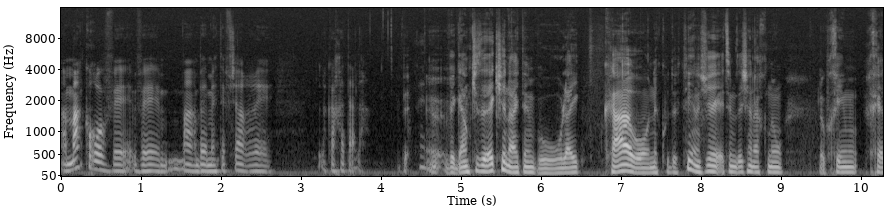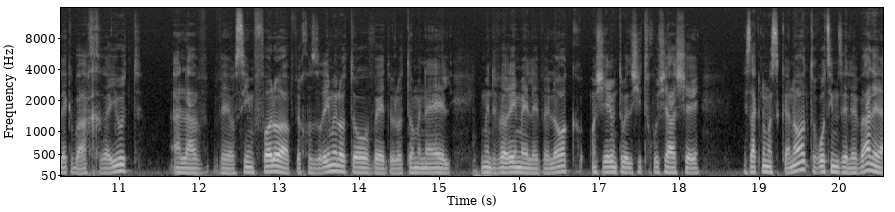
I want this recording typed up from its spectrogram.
המקרו, ו- ומה באמת אפשר uh, לקחת הלאה. וגם כשזה action item והוא אולי קר או נקודתי, אני חושב שעצם זה שאנחנו לוקחים חלק באחריות עליו ועושים follow-up וחוזרים אל אותו עובד או לאותו מנהל עם הדברים האלה, ולא רק משאירים אותו באיזושהי תחושה שהסקנו מסקנות, רוץ עם זה לבד, אלא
